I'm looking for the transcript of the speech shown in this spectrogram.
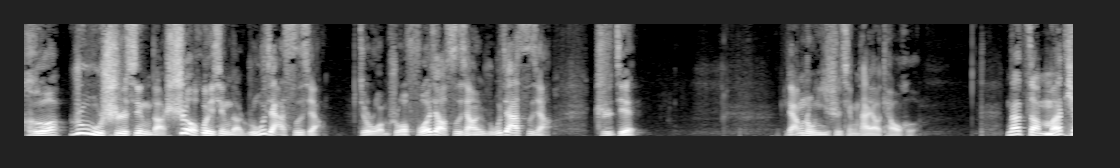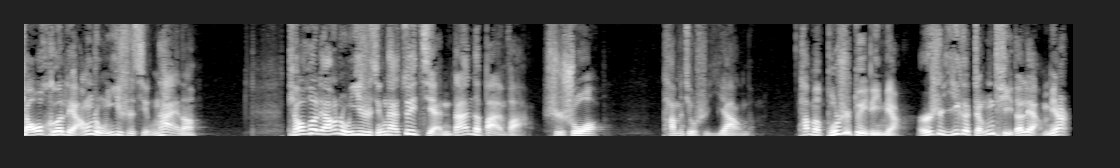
和入世性的社会性的儒家思想，就是我们说佛教思想与儒家思想之间。两种意识形态要调和，那怎么调和两种意识形态呢？调和两种意识形态最简单的办法是说，他们就是一样的，他们不是对立面，而是一个整体的两面。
